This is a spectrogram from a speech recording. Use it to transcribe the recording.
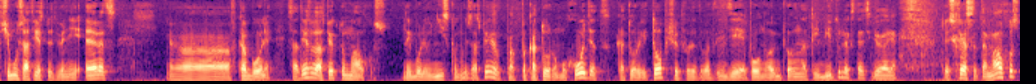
чему соответствует, вернее, Эрец а, в Каболе, соответствует аспекту Малхус, наиболее низкому из аспектов, по, по которому ходят, которые топчут, вот эта вот идея полного, полноты битуля, кстати говоря. То есть Хес это Малхус,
